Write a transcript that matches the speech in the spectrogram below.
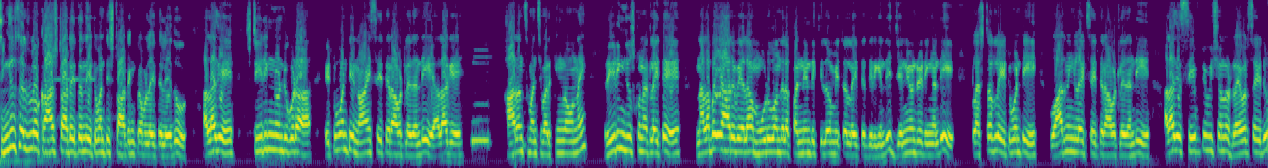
సింగిల్ సెల్ఫ్లో కార్ స్టార్ట్ అవుతుంది ఎటువంటి స్టార్టింగ్ ట్రబుల్ అయితే లేదు. అలాగే స్టీరింగ్ నుండి కూడా ఎటువంటి నాయిస్ అయితే రావట్లేదండి. అలాగే హారన్స్ మంచి వర్కింగ్లో ఉన్నాయి. రీడింగ్ చూసుకున్నట్లయితే నలభై ఆరు వేల మూడు వందల పన్నెండు కిలోమీటర్లు అయితే తిరిగింది. జెన్యున్ రీడింగ్ అండి. క్లస్టర్లో ఎటువంటి వార్నింగ్ లైట్స్ అయితే రావట్లేదండి. అలాగే సేఫ్టీ విషయంలో driver side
